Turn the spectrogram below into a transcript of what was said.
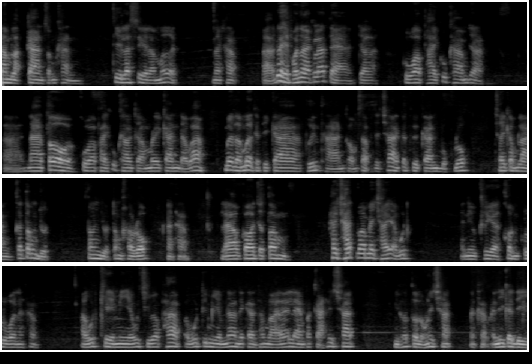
นำหลักการสำคัญ ที่รัสเซียละเมิดนะครับด้วยเหตุผลอะไรก็แล้วแต่จะกลัวภัยคุกคามจากนาโต้กลัวภัยคุกคามจากอเมริกัน แต่ว่าเมื่อละเมิดกติกาพื้นฐานของสหประชาชาติ ก็คือการบุกรุกใช้กำลังก็ต้องหยุดต้องหยุดต้องเคารพนะครับ แล้วก็จะต้องให้ชัดว่าไม่ใช้อาวุธนิวเคลียร์คนกลัวนะครับ อาวุธเคมีอาวุธชีวภาพ อาวุธที่มีอำนาจในการทำลายร้ายแรงประกาศให้ชัด มีข้อตกลงให้ชัดนะครับ อันนี้ก็ดี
